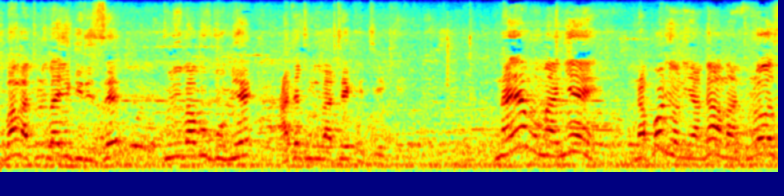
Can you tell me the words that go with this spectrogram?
Kubanga tuli bayigirize tuli babugumye ate tuli bateeketeeke. Naye mumanye napoleon yagamba nti laws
